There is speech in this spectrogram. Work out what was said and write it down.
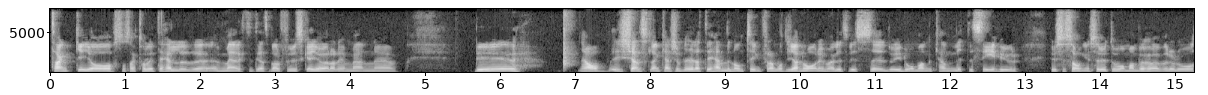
tanke. Jag som sagt håller inte heller eh, med riktigt i att varför vi ska göra det men eh, det Ja, känslan kanske blir att det händer någonting framåt januari möjligtvis. Eh, det är då man kan lite se hur, hur säsongen ser ut och vad man behöver och då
